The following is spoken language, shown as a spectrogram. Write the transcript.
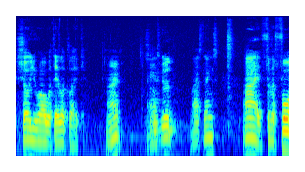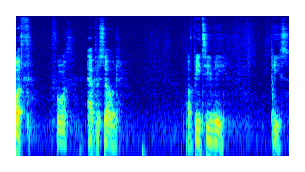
show you all what they look like. All right, Sounds good. Last things. All right, for the fourth Fourth. episode of BTV. Peace.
